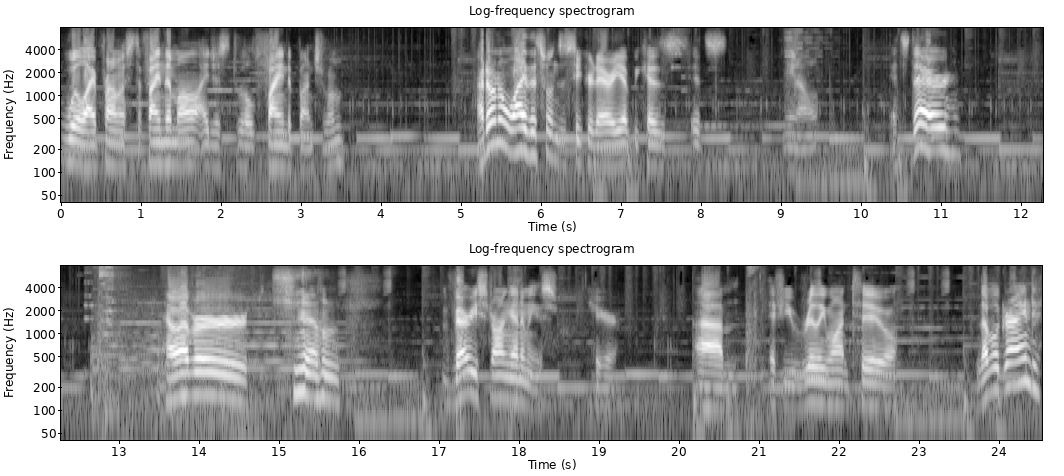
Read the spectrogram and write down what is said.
will I promise to find them all. I just will find a bunch of them. I don't know why this one's a secret area because it's you know it's there However, very strong enemies here. Um, if you really want to level grind,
